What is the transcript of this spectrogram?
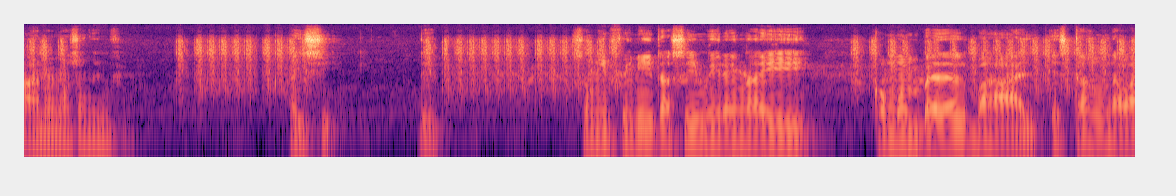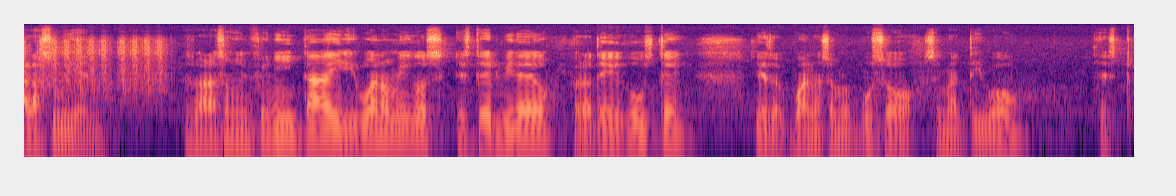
Ah, no, no son infinitas. Ahí sí. Son infinitas, sí. Miren ahí como en vez de bajar, están la bala subiendo. Las balas son infinitas. Y bueno amigos, este es el video. Espero te guste. Bueno, se me puso, se me activó esto.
